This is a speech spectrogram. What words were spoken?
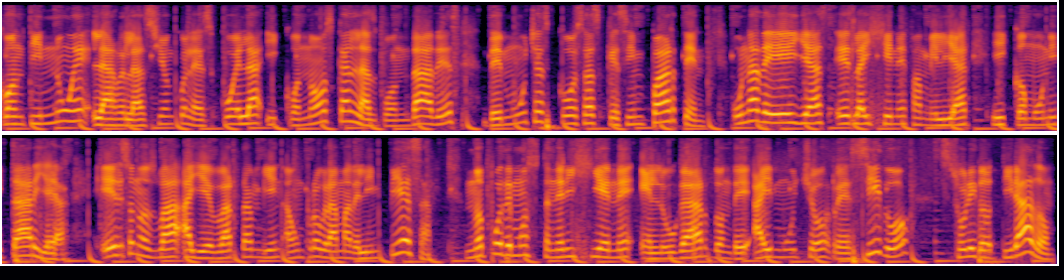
Continúe la relación con la escuela y conozcan las bondades de muchas cosas que se imparten. Una de ellas es la higiene familiar y comunitaria. Eso nos va a llevar también a un programa de limpieza. No podemos tener higiene en lugar donde hay mucho residuo sólido tirado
